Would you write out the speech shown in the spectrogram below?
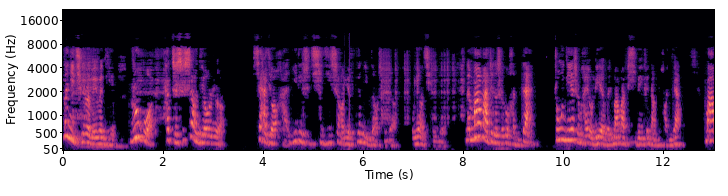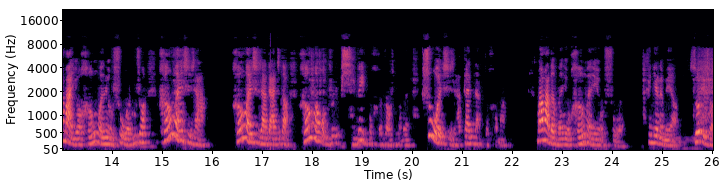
那你清热没问题。如果它只是上焦热，下焦寒，一定是气机上越分离造成的，不要清热。那妈妈这个舌头很淡，中间是不是还有裂纹？妈妈脾胃非常不好。你看，妈妈有横纹有竖纹。我们说横纹是啥？横纹是啥？大家知道，横纹我们说是脾胃不和造成的纹，竖纹是啥？肝胆不和吗？妈妈的纹有横纹也有竖纹。看见了没有？所以说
